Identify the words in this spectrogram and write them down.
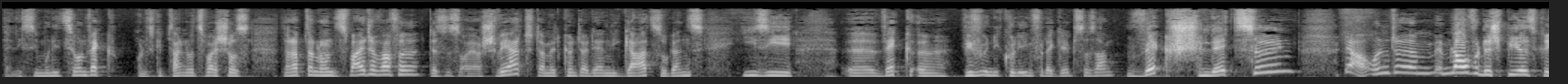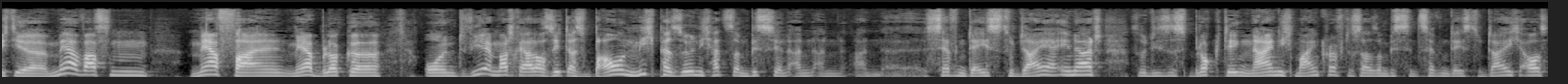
dann ist die Munition weg. Und es gibt halt nur zwei Schuss. Dann habt ihr noch eine zweite Waffe, das ist euer Schwert, damit könnt ihr dann die Guards so ganz easy äh, weg, äh, wie würden die Kollegen von der Gelbster sagen, wegschnetzeln. Ja, und ähm, im Laufe des Spiels kriegt ihr mehr Waffen, mehr Fallen, mehr Blöcke und wie ihr im Material auch seht, das Bauen, mich persönlich hat so ein bisschen an, an, an uh, Seven Days to Die erinnert, so dieses Blockding, nein, nicht Minecraft, das sah so ein bisschen Seven Days to Die aus.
